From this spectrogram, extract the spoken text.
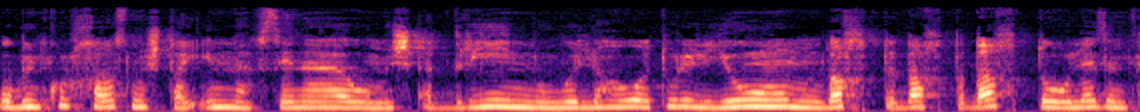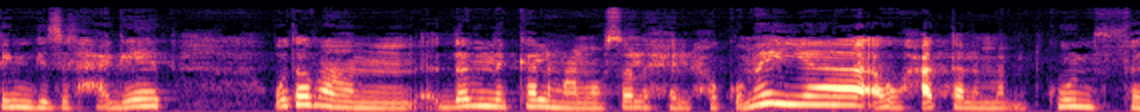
وبنكون خلاص مش طايقين نفسنا ومش قادرين واللي هو طول اليوم ضغط ضغط ضغط ولازم تنجز الحاجات. وطبعا ده بنتكلم عن المصالح الحكومية أو حتى لما بتكون في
